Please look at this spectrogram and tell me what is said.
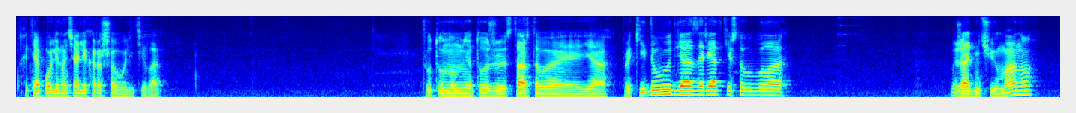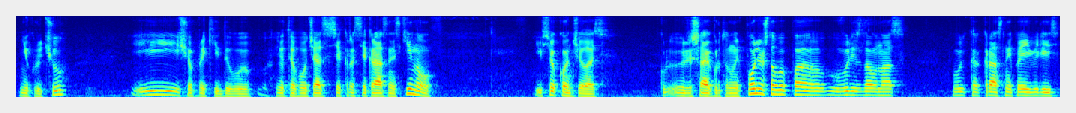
Хотя поле вначале хорошо вылетело. Тут он у меня тоже стартовая, я прокидываю для зарядки, чтобы была. Жадничаю ману, не кручу. И еще прокидываю. И вот я, получается, все, все красные скинул. И все кончилось. Решаю крутануть поле, чтобы вылезло у нас. Как красные появились.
